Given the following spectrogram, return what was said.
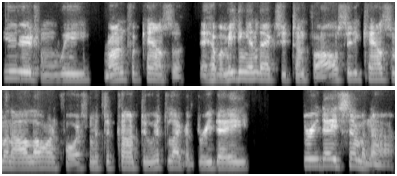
years when we run for council. They have a meeting in Lexington for all city councilmen, all law enforcement to come to. It's like a three day, three day seminar,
